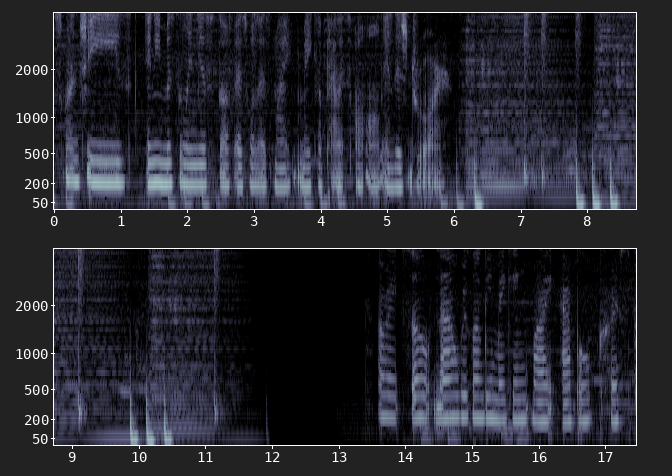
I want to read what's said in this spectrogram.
scrunchies, any miscellaneous stuff, as well as my makeup palettes are all in this drawer. Alright, so now we're going to be making my apple crisp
